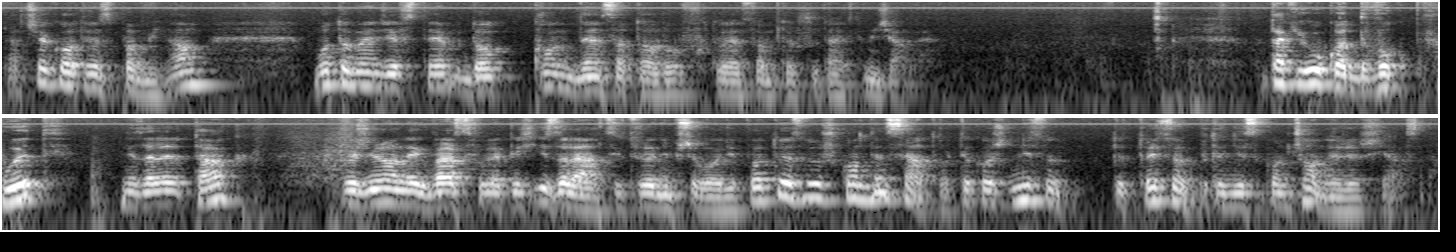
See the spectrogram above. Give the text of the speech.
Dlaczego o tym wspominam? Bo to będzie wstęp do kondensatorów, które są też tutaj w tym dziale. Taki układ dwóch płyt, niezależnie tak, wydzielonych warstwą jakiejś izolacji, która nie przewodzi, bo to jest już kondensator, tylko że nie są, to, to nie są płyty nieskończone, rzecz jasna.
